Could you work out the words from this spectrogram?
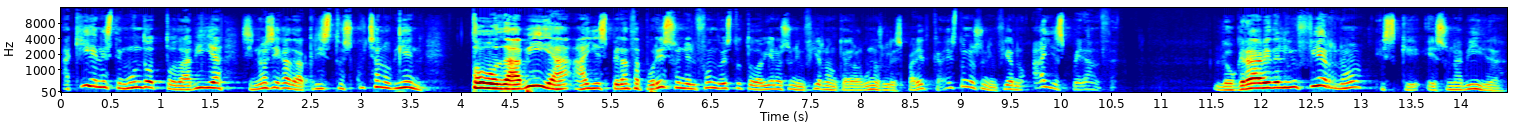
Aquí en este mundo todavía, si no has llegado a Cristo, escúchalo bien, todavía hay esperanza. Por eso en el fondo esto todavía no es un infierno, aunque a algunos les parezca. Esto no es un infierno, hay esperanza. Lo grave del infierno es que es una vida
